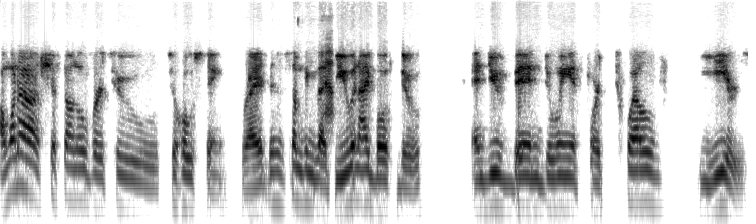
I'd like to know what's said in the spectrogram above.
I want to shift on over to to hosting. Right, this is something that yeah. you and I both do, and you've been doing it for twelve years.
